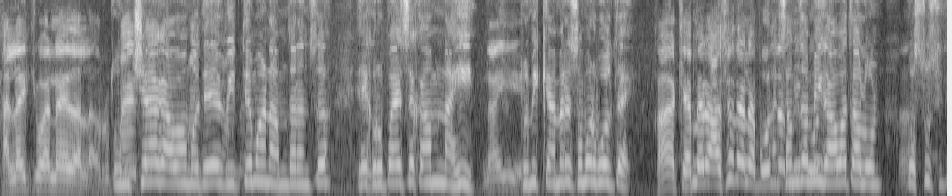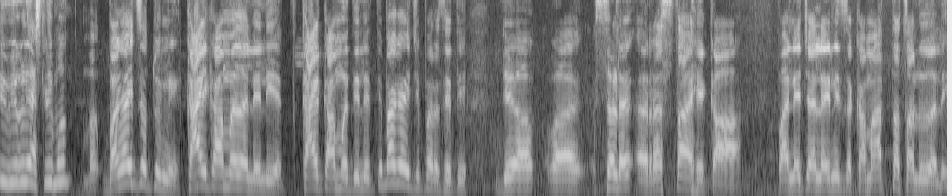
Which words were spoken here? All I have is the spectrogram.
झालाय किंवा नाही झाला. रुपया- तुमच्या गावामध्ये विद्यमान आमदारांचं एक रुपयाचं काम नाही. नाहीये. तुम्ही कॅमेऱ्यासमोर बोलताय. हा कॅमेरा असू द्या ना बोल आणि समजा मी गावात आलो वस्तुस्थिती वेगळी असली मग? मग बघायचं तुम्ही काय कामं झालेली आहेत काय कामं दिली ती बघायची परिस्थिती. दे अ, सड रस्ता आहे का? पाण्याच्या लाईनीचं काम आत्ता चालू झाले.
